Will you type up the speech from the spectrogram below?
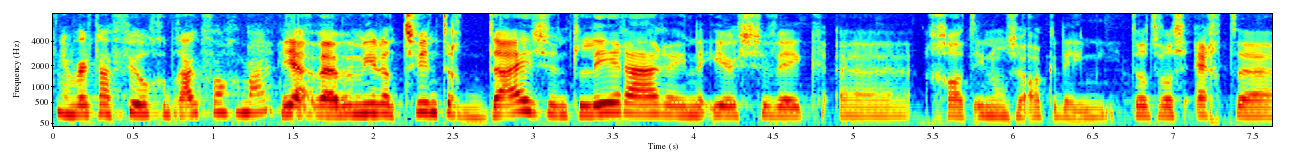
En werd daar veel gebruik van gemaakt? Ja, we hebben meer dan 20.000 leraren in de eerste week uh, gehad in onze academie. Dat was echt uh,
